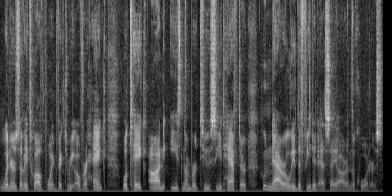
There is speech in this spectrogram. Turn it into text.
winners of a 12 point victory over HANC, will take on East number 2 seed HAFTR, who narrowly defeated SAR in the quarters.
